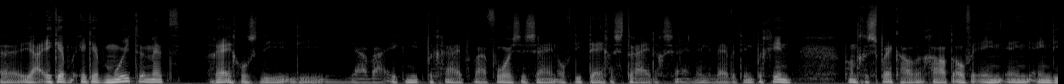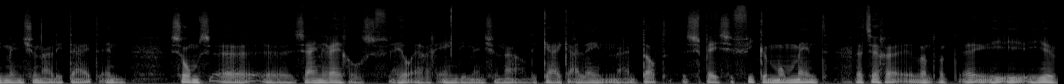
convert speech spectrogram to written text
Uh, ja, ik heb, ik heb moeite met regels die, die, ja, waar ik niet begrijp waarvoor ze zijn of die tegenstrijdig zijn. En we hebben het in het begin van het gesprek hadden, gehad over één, eendimensionaliteit. En soms uh, uh, zijn regels heel erg eendimensionaal. Die kijken alleen naar dat specifieke moment. Laat zeggen, want, want hier, hier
